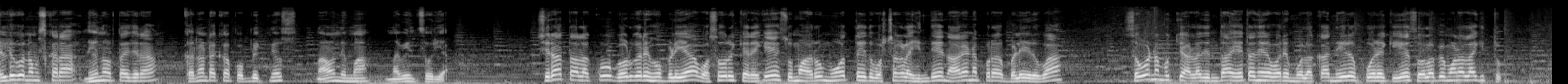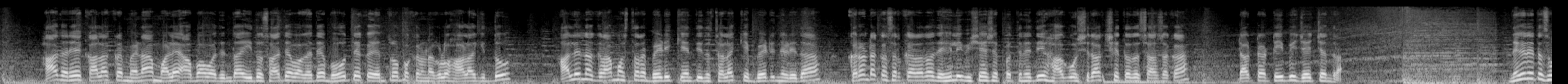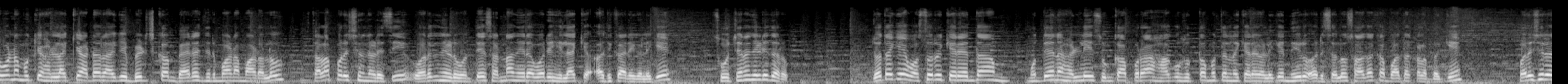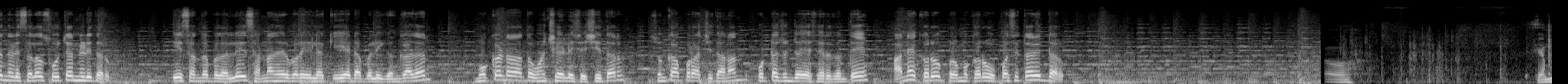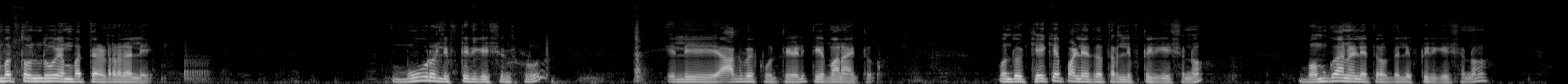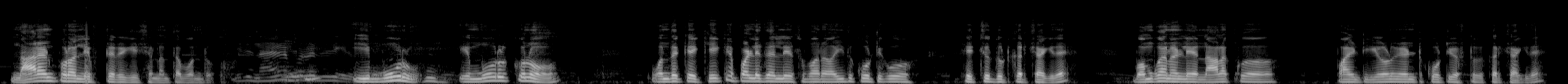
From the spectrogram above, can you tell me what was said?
ಎಲ್ರಿಗೂ ನಮಸ್ಕಾರ. ನೀವು ನೋಡ್ತಾ ಇದ್ದೀರಾ ಕರ್ನಾಟಕ ಪಬ್ಲಿಕ್ ನ್ಯೂಸ್. ನಾನು ನಿಮ್ಮ ನವೀನ್ ಸೂರ್ಯ. ಶಿರಾ ತಾಲೂಕು ಗೌಡ್ಗರೆ ಹೋಬಳಿಯ ಹೊಸೂರು ಕೆರೆಗೆ ಸುಮಾರು ಮೂವತ್ತೈದು ವರ್ಷಗಳ ಹಿಂದೆ ನಾರಾಯಣಪುರ ಬಳಿ ಇರುವ ಸುವರ್ಣಮುಖಿ ಹಳ್ಳದಿಂದ ಏತ ನೀರಾವರಿ ಮೂಲಕ ನೀರು ಪೂರೈಕೆಗೆ ಸೌಲಭ್ಯ ಮಾಡಲಾಗಿತ್ತು. ಆದರೆ ಕಾಲಕ್ರಮೇಣ ಮಳೆ ಅಭಾವದಿಂದ ಇದು ಸಾಧ್ಯವಾಗದೆ ಬಹುತೇಕ ಯಂತ್ರೋಪಕರಣಗಳು ಹಾಳಾಗಿದ್ದು, ಅಲ್ಲಿನ ಗ್ರಾಮಸ್ಥರ ಬೇಡಿಕೆಯಂತೆ ಇದು ಸ್ಥಳಕ್ಕೆ ಭೇಟಿ ನೀಡಿದ ಕರ್ನಾಟಕ ಸರ್ಕಾರದ ದೆಹಲಿ ವಿಶೇಷ ಪ್ರತಿನಿಧಿ ಹಾಗೂ ಶಿರಾ ಕ್ಷೇತ್ರದ ಶಾಸಕ ಡಾಕ್ಟರ್ ಟಿ ಬಿ ಜಯಚಂದ್ರ. ನಿಗದಿತ ಸುವರ್ಣಮುಖಿ ಹಳ್ಳಕ್ಕೆ ಅಡ್ಡಲಾಗಿ ಬ್ರಿಡ್ಜ್ ಕಂ ಬ್ಯಾರೇಜ್ ನಿರ್ಮಾಣ ಮಾಡಲು ಸ್ಥಳ ಪರಿಶೀಲನೆ ನಡೆಸಿ ವರದಿ ನೀಡುವಂತೆ ಸಣ್ಣ ನೀರಾವರಿ ಇಲಾಖೆ ಅಧಿಕಾರಿಗಳಿಗೆ ಸೂಚನೆ ನೀಡಿದರು. ಜೊತೆಗೆ ಹೊಸೂರು ಕೆರೆಯಿಂದ ಮುದ್ದೇನಹಳ್ಳಿ, ಸುಂಕಾಪುರ ಹಾಗೂ ಸುತ್ತಮುತ್ತಲಿನ ಕೆರೆಗಳಿಗೆ ನೀರು ಹರಿಸಲು ಸಾಧಕ ಬಾಧಕಗಳ ಬಗ್ಗೆ ಪರಿಶೀಲನೆ ನಡೆಸಲು ಸೂಚನೆ ನೀಡಿದರು. ಈ ಸಂದರ್ಭದಲ್ಲಿ ಸಣ್ಣ ನೀರಾವರಿ ಇಲಾಖೆ ಎ ಡಬ್ಲ್ಯೂ ಗಂಗಾಧರ್, ಮುಖಂಡರಾದ ಹುಣಸೇಹಳ್ಳಿ ಶಶಿಧರ್, ಸುಂಕಾಪುರ ಚಿದಾನಂದ್, ಪುಟ್ಟಜುಂಜಯ್ಯ ಸೇರಿದಂತೆ ಅನೇಕರು ಪ್ರಮುಖರು ಉಪಸ್ಥಿತರಿದ್ದರು. ಎಂಬತ್ತೊಂದು, ಎಂಬತ್ತೆರಡರಲ್ಲಿ ಮೂರು ಲಿಫ್ಟ್ ಇರಿಗೇಷನ್ಸ್ಗಳು ಇಲ್ಲಿ ಆಗಬೇಕು ಅಂತೇಳಿ ತೀರ್ಮಾನ ಆಯಿತು. ಒಂದು ಕೆ ಕೆ ಪಾಳ್ಯದ ಹತ್ರ ಲಿಫ್ಟ್ ಇರಿಗೇಷನು ಬೊಮ್ಗಾನಹಳ್ಳಿ ಹತ್ರ ಒಂದು lift irrigation Narayanapura lift irrigation ಅಂತ ಬಂದು ಈ ಮೂರು, ಈ ಮೂರಕ್ಕೂ ಒಂದಕ್ಕೆ ಕೆ ಕೆ ಪಾಳ್ಯದಲ್ಲಿ ಸುಮಾರು ಐದು ಕೋಟಿಗೂ ಹೆಚ್ಚು ದುಡ್ಡು ಖರ್ಚಾಗಿದೆ. ಬೊಮ್ಗಾನಹಳ್ಳಿಯ ನಾಲ್ಕು ಪಾಯಿಂಟ್ ಏಳು ಎಂಟು ಕೋಟಿಯಷ್ಟು ಖರ್ಚಾಗಿದೆ.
